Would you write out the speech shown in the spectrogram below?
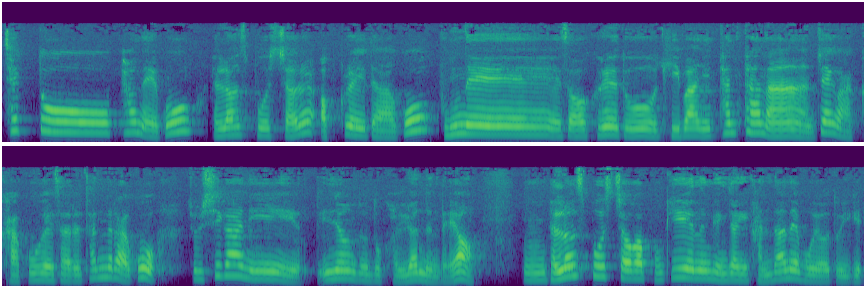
책도 펴내고 밸런스 포스처를 업그레이드하고 국내에서 그래도 기반이 탄탄한 수제 가구 회사를 찾느라고 좀 시간이 2년 정도 걸렸는데요. 음, 밸런스 포스처가 보기에는 굉장히 간단해 보여도 이게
